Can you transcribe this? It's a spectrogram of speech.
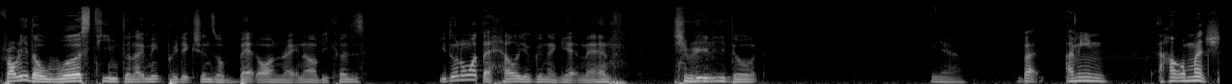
probably the worst team to like make predictions or bet on right now because you don't know what the hell you're gonna get, man. you really Mm. don't. Yeah, but I mean, how much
